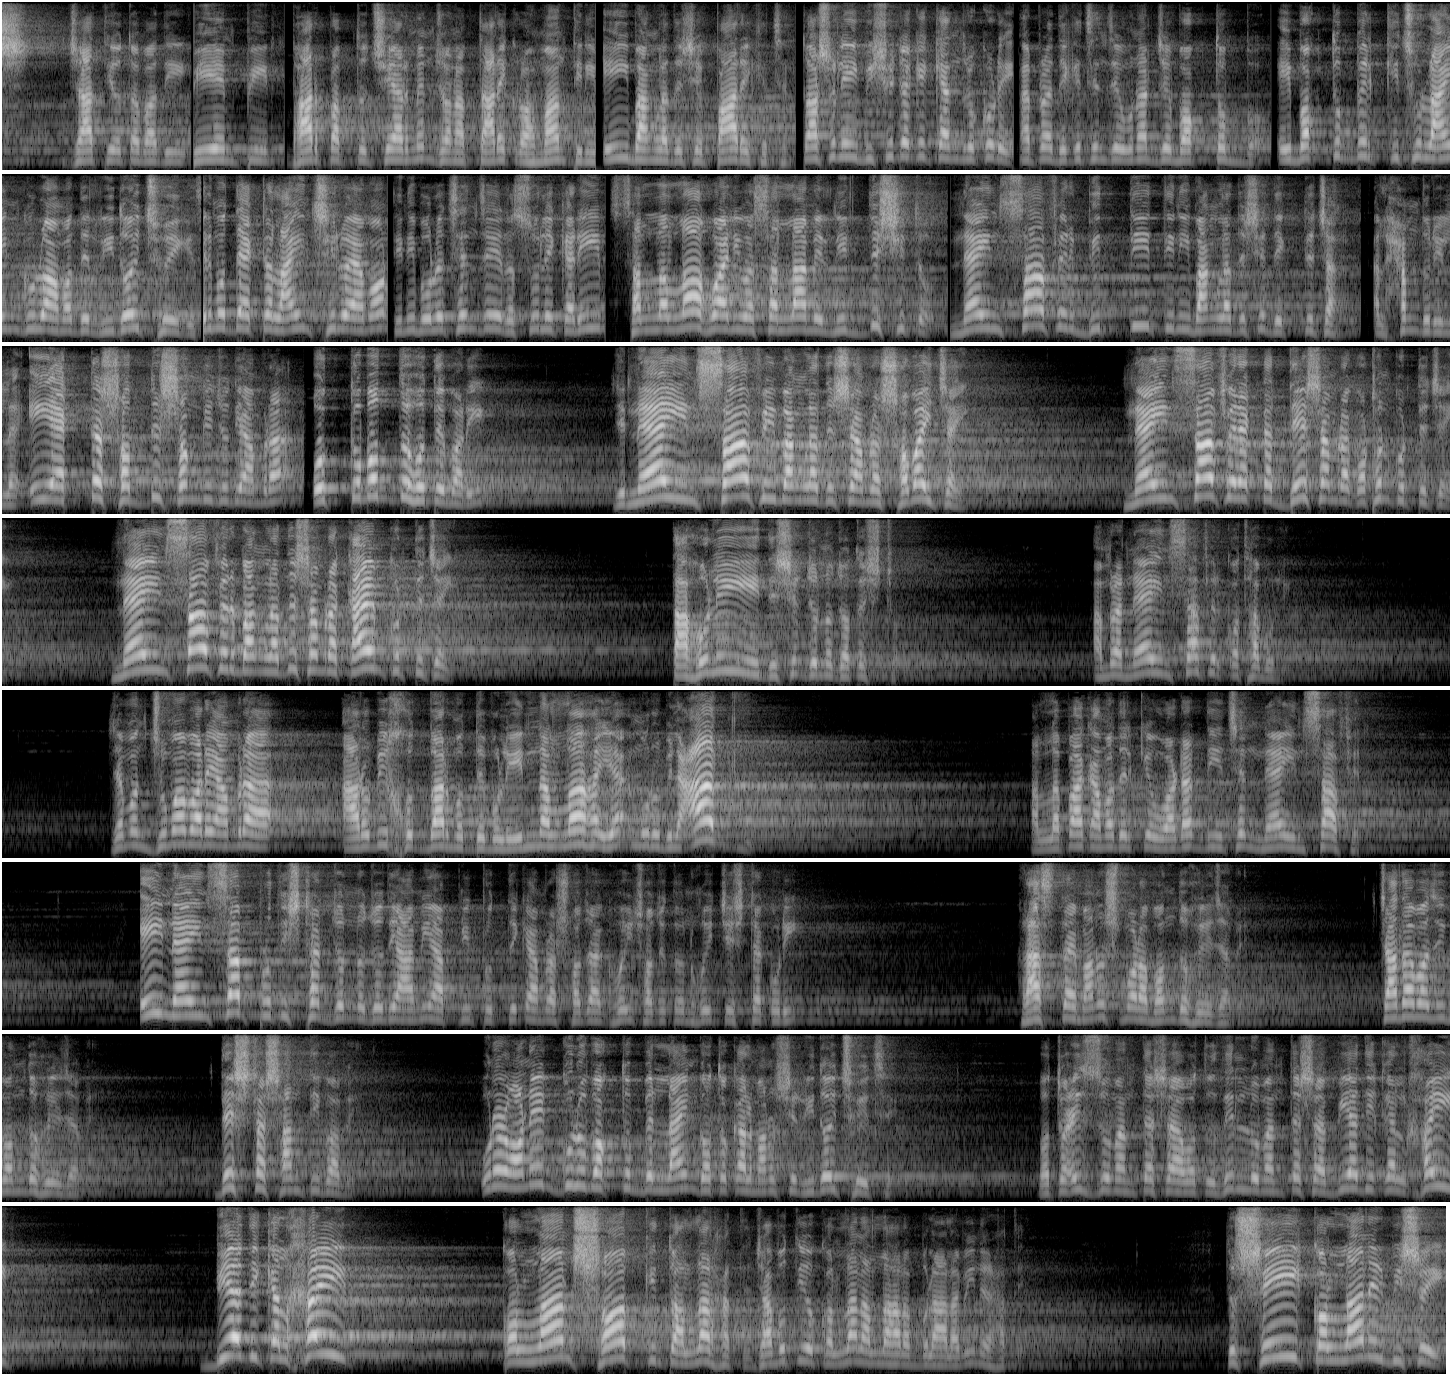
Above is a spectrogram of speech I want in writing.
জাতীয়তাবাদী বিএনপির ভারপ্রাপ্ত চেয়ারম্যান জনাব তারেক রহমান তিনি এই বাংলাদেশে পা রেখেছেন। তো আসলে এই বিষয়টাকে কেন্দ্র করে আপনারা দেখেছেন যে ওনার যে বক্তব্য, এই বক্তব্যের কিছু লাইনগুলো আমাদের হৃদয় ছুঁয়ে গেছে। এর মধ্যে একটা লাইন ছিল এমন, তিনি বলেছেন যে রসুল করিম সাল্লাহ আলী ওয়াসাল্লামের নির্দেশিত ন্যায় ইনসাফের ভিত্তি তিনি বাংলাদেশে দেখতে চান। আলহামদুলিল্লাহ, এই একটা শব্দের সঙ্গে যদি আমরা ঐক্যবদ্ধ হতে পারি যে ন্যায় ইনসাফ এই বাংলাদেশে আমরা সবাই চাই ন্যায় ইনসাফের একটা দেশ আমরা গঠন করতে চাই। ন্যায় ইনসাফের বাংলাদেশ আমরা কায়েম করতে চাই। তাহলেই এই দেশের জন্য যথেষ্ট। আমরা ন্যায় ইনসাফের কথা বলি। যেমন জুমাবারে আমরা আরবি খুদ্বার মধ্যে বলি, ইন্নাল্লাহ ইয়ামুরু বিল আদল। আল্লাহ পাক আমাদেরকে অর্ডার দিয়েছেন ন্যায় ইনসাফের। এই ন্যায় প্রতিষ্ঠার জন্য যদি আমি, আপনি প্রত্যেকে আমরা সজাগ হই, সচেতন হই, চেষ্টা করি, রাস্তায় মানুষ মরা বন্ধ হয়ে যাবে, চাঁদাবাজি বন্ধ হয়ে যাবে, দেশটা শান্তি পাবে। ওনার অনেকগুলো বক্তব্যের লাইন গতকাল মানুষের হৃদয় ছুঁয়েছে। অত ইজ্জু মান্তাসা অত দিল্লু মান্তাসা বিয়াদিকাল খাইর বিয়াদিকাল খাইর। কল্যাণ সব কিন্তু আল্লাহর হাতে, যাবতীয় কল্যাণ আল্লাহ রাব্বুল আলমিনের হাতে। তো সেই কল্যাণের বিষয়ে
